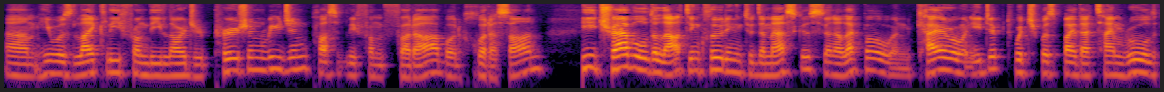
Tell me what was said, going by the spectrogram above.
Um, he was likely from the larger Persian region, possibly from Farab or Khorasan, he traveled a lot, including to Damascus and Aleppo and Cairo in Egypt, which was by that time ruled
